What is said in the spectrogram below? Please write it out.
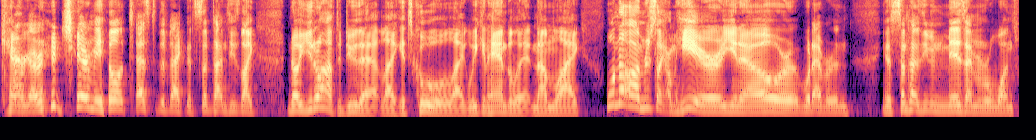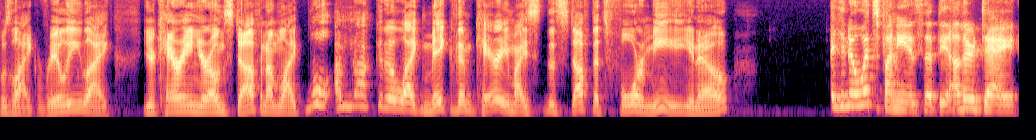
camera guy Jeremy Hill attest to the fact that sometimes he's like, no, you don't have to do that. Like it's cool. Like we can handle it. And I'm like, well, no, I'm just like I'm here, you know, or whatever. And you know, sometimes even Miz, I remember once was like, really, like you're carrying your own stuff, and I'm like, well, I'm not gonna like make them carry my the stuff that's for me, you know. You know what's funny is that the other day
